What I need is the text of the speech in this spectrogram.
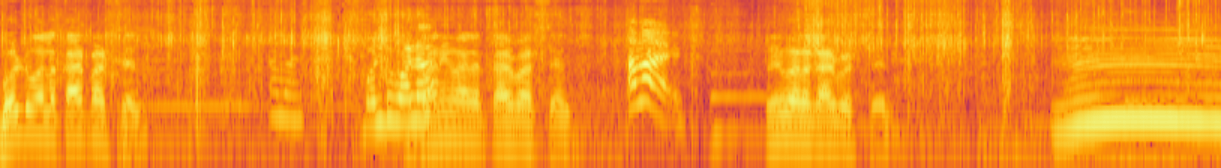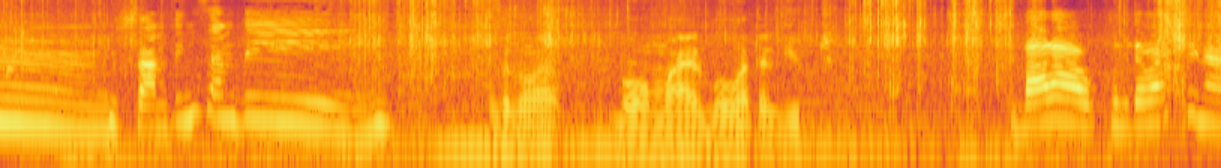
বল্টু বলো কার পার্সেল বল্টু বলো। বানি বলো কার পার্সেল আমার। তুমি বলো কার পার্সেল সামথিং সামথিং এটা তোমার বউ মায়ের বউ হাতের গিফট দাঁড়াও খুলতে পারছি না।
